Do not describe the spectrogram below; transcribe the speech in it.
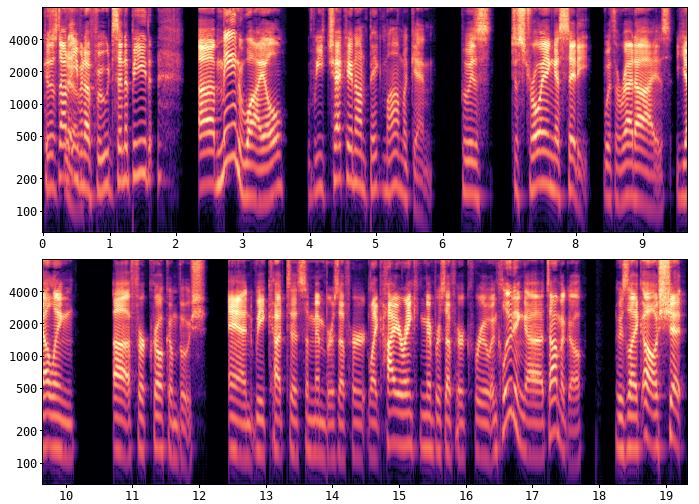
because it's not Yeah. even a food centipede. Uh, meanwhile, we check in on Big Mom again, who is destroying a city with red eyes, yelling uh, for Croquembouche. And we cut to some members of her, like higher ranking members of her crew, including uh, Tamago, who's like, oh shit,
